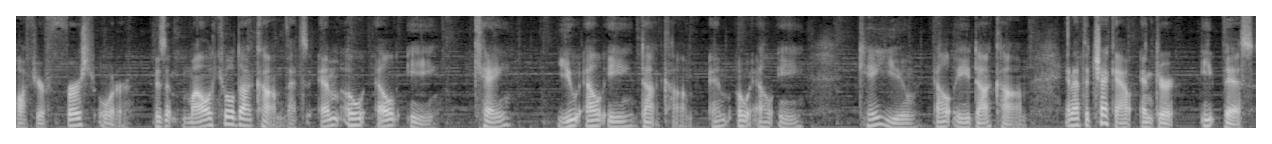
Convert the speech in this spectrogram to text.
off your first order. Visit molekule.com. That's M O L E K U L E.com. M O L E K U L E.com. And at the checkout, enter Eat This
